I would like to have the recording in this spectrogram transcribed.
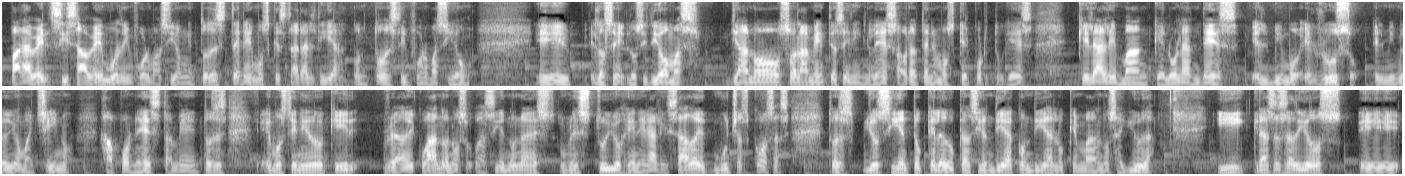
para ver si sabemos la información. Entonces tenemos que estar al día con toda esta información. Eh, los, los idiomas, ya no solamente es en inglés, ahora tenemos que el portugués, que el alemán, que el holandés, el mismo el ruso, el mismo idioma chino, japonés también. Entonces hemos tenido que ir readecuándonos, haciendo un estudio generalizado de muchas cosas. Entonces yo siento que la educación día con día es lo que más nos ayuda. Y gracias a Dios, eh,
